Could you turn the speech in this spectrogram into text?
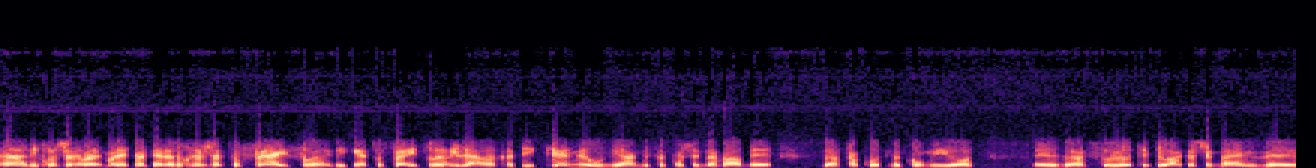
אה, אני חושב, מה זה? אני חושב שהצופה הישראלי, כן, הצופה הישראלי להערכתי כן מעוניין בסופו של דבר בהפקות מקומיות, ועשוי להיות סיטואציה שבהם זה...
